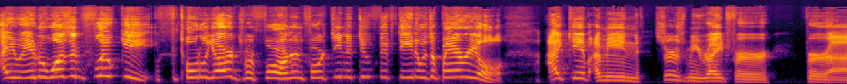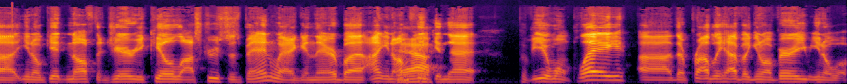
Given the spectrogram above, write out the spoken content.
I it wasn't fluky. Total yards were 414 to 215. It was a burial. I can't. I mean, serves me right for for uh you know getting off the Jerry Kill Las Cruces bandwagon there, but I you know Yeah. I'm thinking that Pavia won't play. Uh, they'll probably have a you know a very you know a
